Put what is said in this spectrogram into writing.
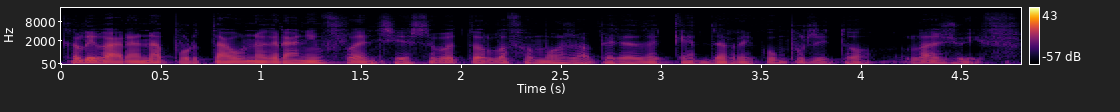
que li varen aportar una gran influència, sobretot la famosa òpera d'aquest darrer compositor, La Juif.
